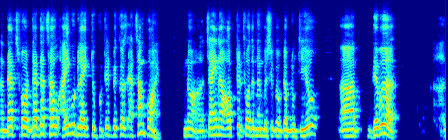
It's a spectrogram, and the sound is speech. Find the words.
And that's what that, that's how I would like to put it, because at some point, you know, China opted for the membership of WTO. Uh, there were uh,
